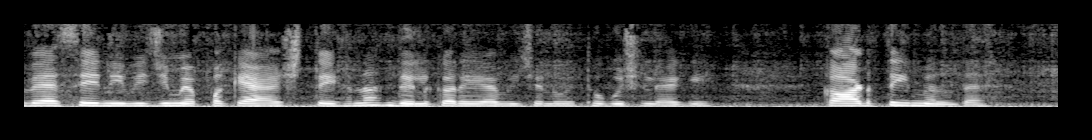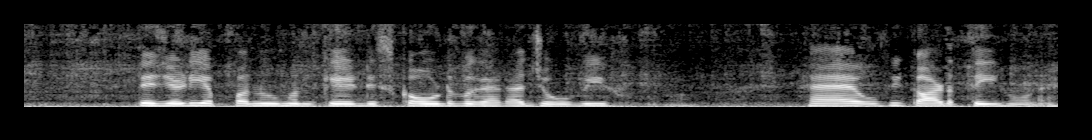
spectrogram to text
ਵੈਸੇ ਨਹੀਂ ਵੀ ਜਿਵੇਂ ਆਪਾਂ ਕੈਸ਼ ਤੇ ਹਨਾ, ਦਿਲ ਕਰਿਆ ਵੀ ਚਲੋ ਇੱਥੋਂ ਕੁਝ ਲੈ ਕੇ ਕਾਰਡ ਤੇ ਹੀ ਮਿਲਦਾ ਹੈ। ਤੇ ਜਿਹੜੀ ਆਪਾਂ ਨੂੰ ਮਤਲਬ ਕਿ ਡਿਸਕਾਊਂਟ ਵਗੈਰਾ ਜੋ ਵੀ ਹੈ, ਉਹ ਵੀ ਕਾਰਡ ਤੇ ਹੀ ਹੋਣਾ ਹੈ।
